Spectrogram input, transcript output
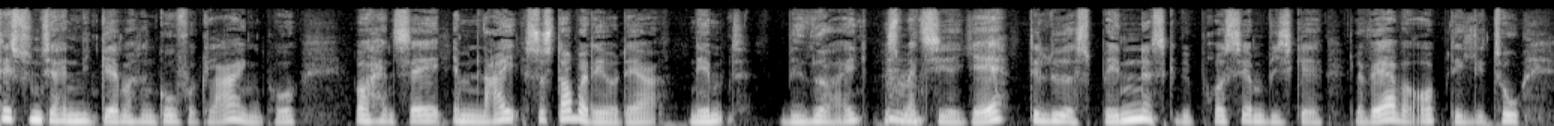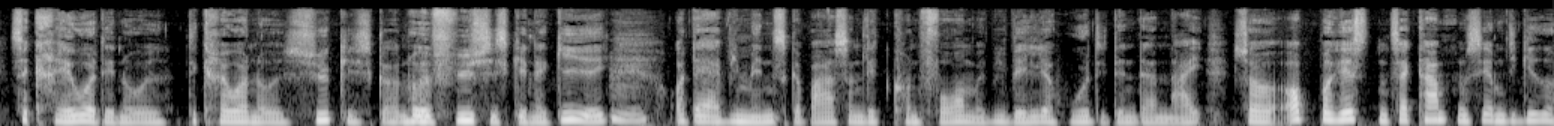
det synes jeg, han lige gav mig sådan en god forklaring på, hvor han sagde, jamen nej, så stopper det jo der nemt videre. Ikke? Hvis mm. man siger, ja, det lyder spændende, skal vi prøve at se, om vi skal lade være at være opdelt i to, så kræver det noget. Det kræver noget psykisk og noget fysisk energi. Ikke? Mm. Og der er vi mennesker bare sådan lidt konforme. Vi vælger hurtigt den der nej. Så op på hesten, tag kampen, se om de gider.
